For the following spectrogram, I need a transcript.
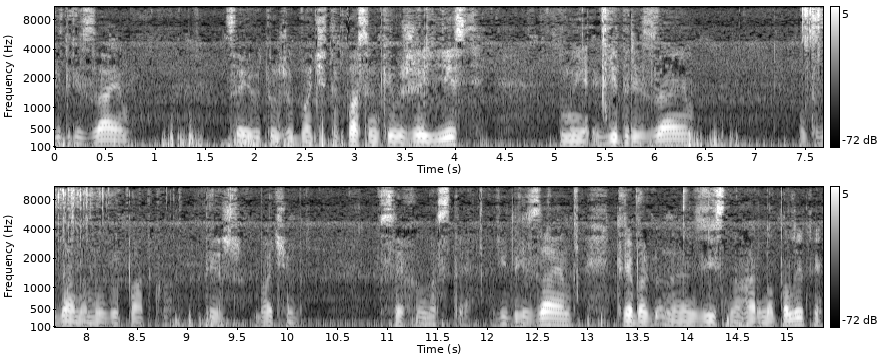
Відрізаємо. Цей ви теж бачите, пасинки вже є. Ми відрізаємо. От в даному випадку теж бачимо все холосте. Відрізаємо. Треба, е, звісно, гарно полити е,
